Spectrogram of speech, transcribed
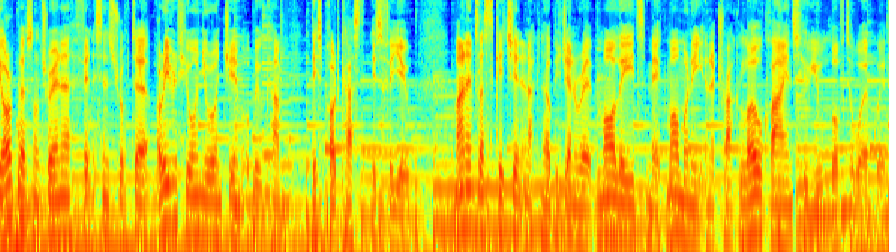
you're a personal trainer, fitness instructor, or even if you own your own gym or boot camp, this podcast is for you. My name's Lester Kitching, and I can help you generate more leads, make more money, and attract loyal clients who you love to work with.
